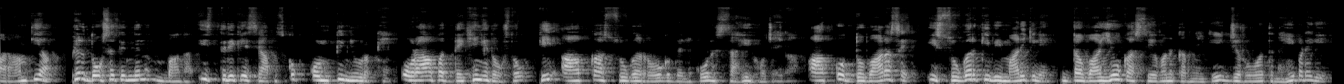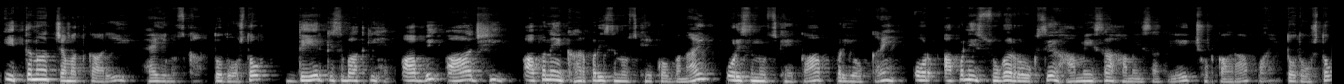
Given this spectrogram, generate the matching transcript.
आराम किया, फिर दो से तीन दिन बांधा। इस तरीके से आप इसको कंटिन्यू रखें। और आप देखेंगे दोस्तों कि आपका शुगर रोग बिल्कुल सही हो जाएगा। आपको दोबारा से इस शुगर की बीमारी के लिए दवाइयों का सेवन करने की ज़रूरत नहीं पड़ेगी। इतना चमत्कारी है ये नुस्खा। तो दोस्तों, देर किस बात की है? आप भी आज ही अपने घर पर इस नुस्खे को बनाएँ और इस नुस्खे का प्रयोग करें और अपने शुगर रोग से हमेशा हमेशा के लिए छुटकारा पाएँ। तो दोस्तों,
